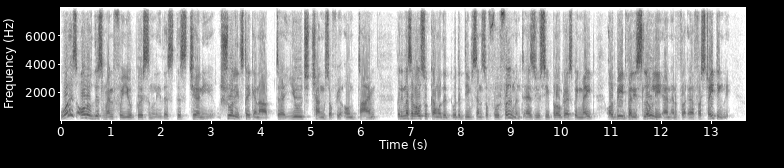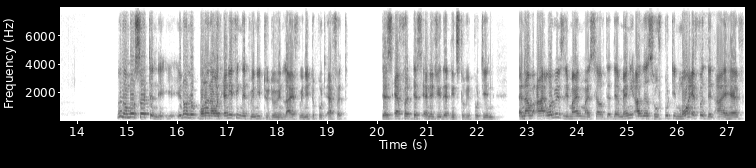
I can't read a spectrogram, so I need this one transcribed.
What has all of this meant for you personally, this, this journey? Surely it's taken out uh, huge chunks of your own time, but it must have also come with a, with a deep sense of fulfillment as you see progress being made, albeit very slowly and, and fr uh, frustratingly. No, no, most certainly. You, you know, look, Molana, with anything that we need to do in life, we need to put effort. There's effort, there's energy that needs to be put in. And I'm, I always remind myself that there are many others who've put in more effort than I have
